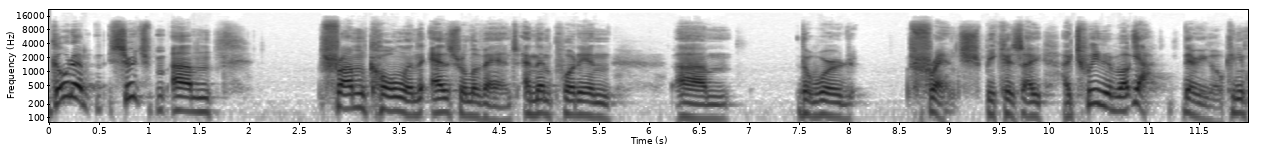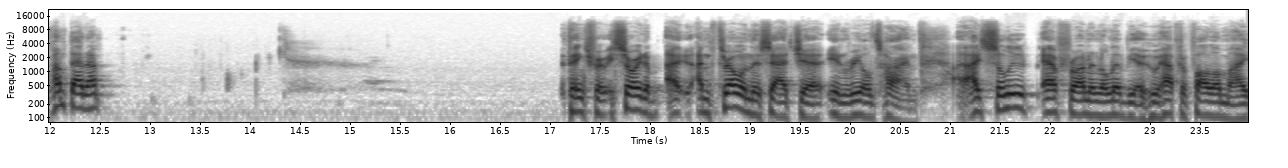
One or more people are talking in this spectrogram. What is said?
go to search um, from colon Ezra Levant and then put in um, the word French because I, I tweeted about, yeah, there you go. Can you pump that up? Thanks for sorry to I, am throwing this at you in real time. I salute Efron and Olivia who have to follow my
